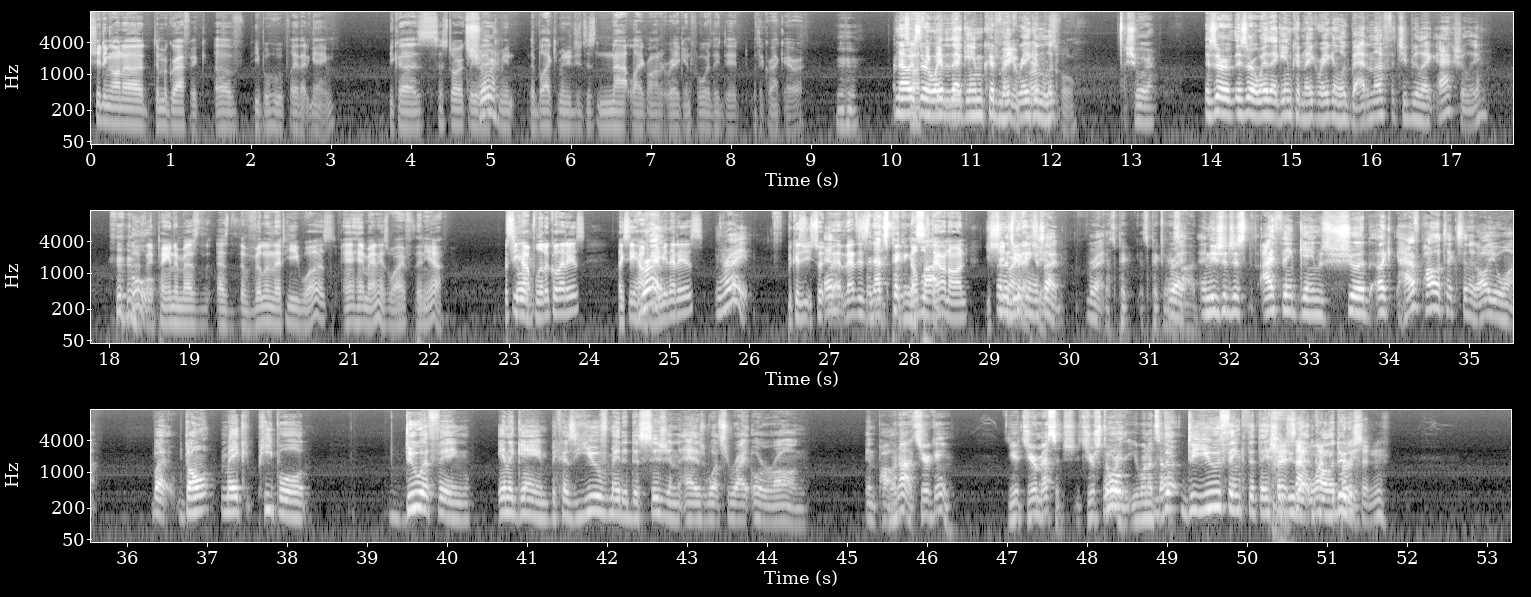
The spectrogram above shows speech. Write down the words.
shitting on a demographic of people who play that game, because historically, Sure. that commu- the black community does not like Ronald Reagan for what they did with the crack era. Mm-hmm. now, So is there a way that that game could make Reagan look purposeful. Sure. Is there is there a way that game could make Reagan look bad enough that you'd be like, actually, If cool. they paint him as as the villain that he was, and him and his wife, then yeah. But see how political that is. Like, see how Right. heavy that is? Right. Because you so And- that is And that's picking a doubles side. down on you And shouldn't it's do picking that a shit. side. Right. That's pick. It's picking a Right. side. And you should just I think games should like have politics in it all you want. But don't make people do a thing in a game because you've made a decision as what's right or wrong in politics. Why politics. not? It's your game. It's your message. It's your story Well, that you want to tell. Do, do you think that they should it's do that that in one Call of Duty? person.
